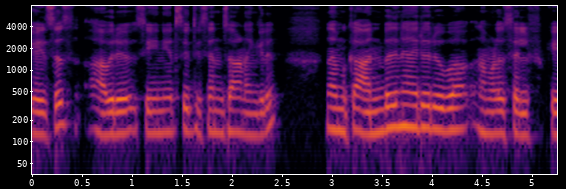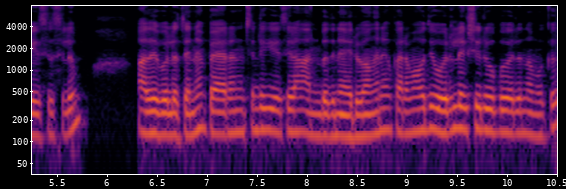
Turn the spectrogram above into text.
കേസസ് അവർ സീനിയർ സിറ്റിസൺസ് ആണെങ്കിൽ നമുക്ക് അൻപതിനായിരം രൂപ നമ്മൾ സെൽഫ് കേസസിലും അതേപോലെ തന്നെ പാരൻസിന്റെ കേസിൽ അൻപതിനായിരം രൂപ. അങ്ങനെ പരമാവധി ഒരു ലക്ഷം രൂപ വരെ നമുക്ക്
